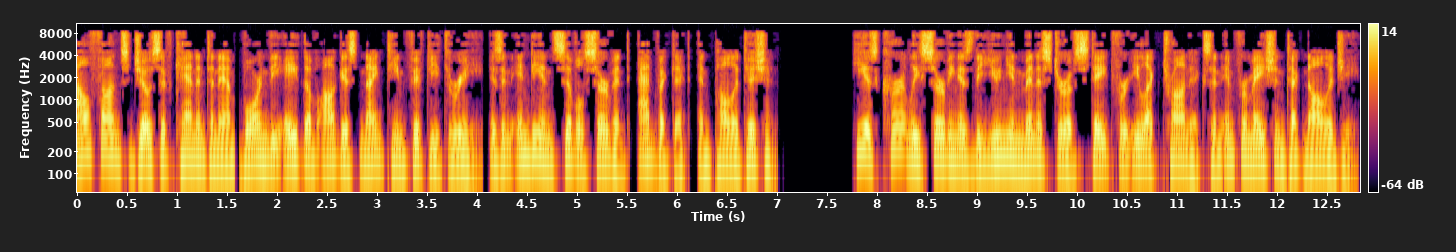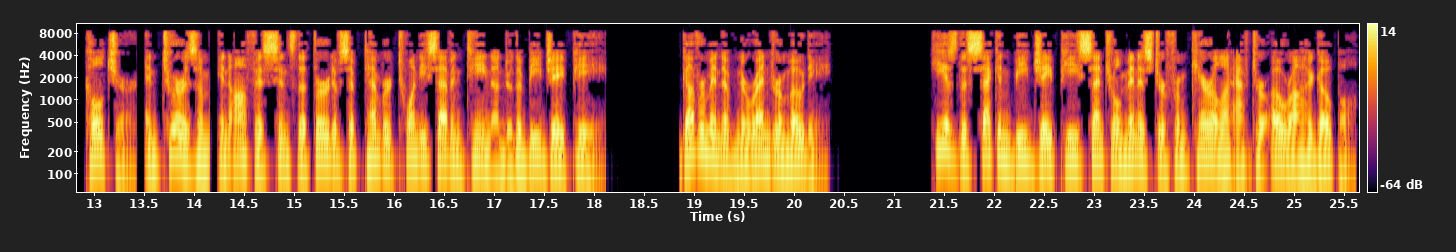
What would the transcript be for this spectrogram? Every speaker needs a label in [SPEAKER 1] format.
[SPEAKER 1] Alphons Joseph Kannanthanam born the 8th of August 1953 is an Indian civil servant, advocate, and politician. He is currently serving as the Union Minister of State for Electronics and Information Technology, Culture, and Tourism, in office since 3 September 2017 under the BJP. Government of Narendra Modi. He is the second BJP central minister from Kerala after O. Rajagopal.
